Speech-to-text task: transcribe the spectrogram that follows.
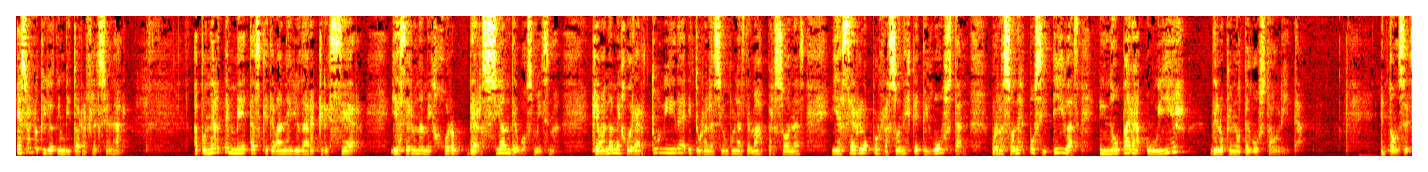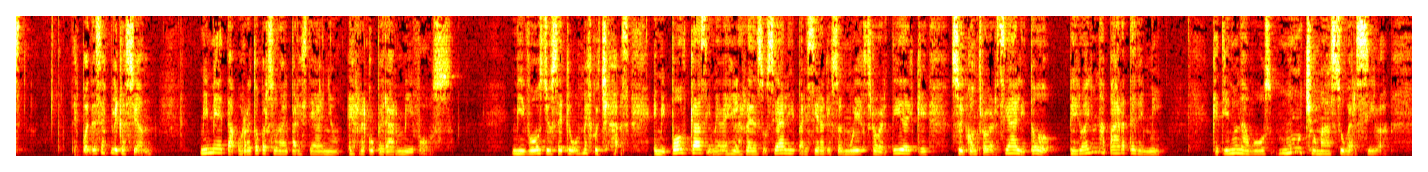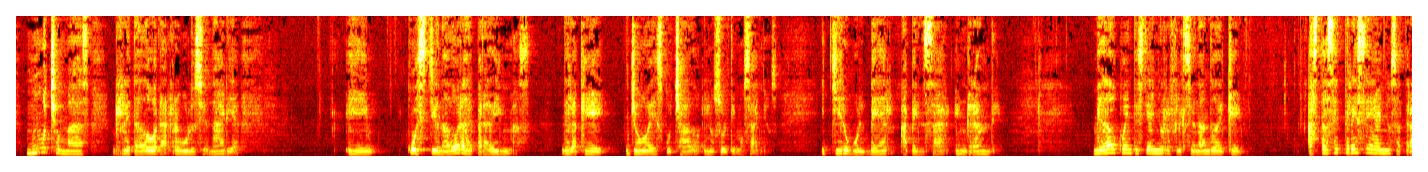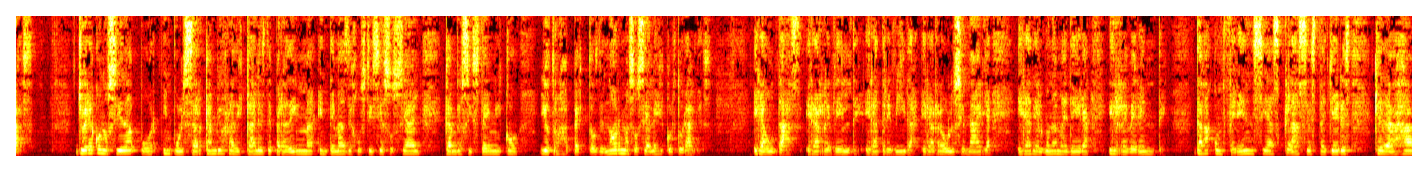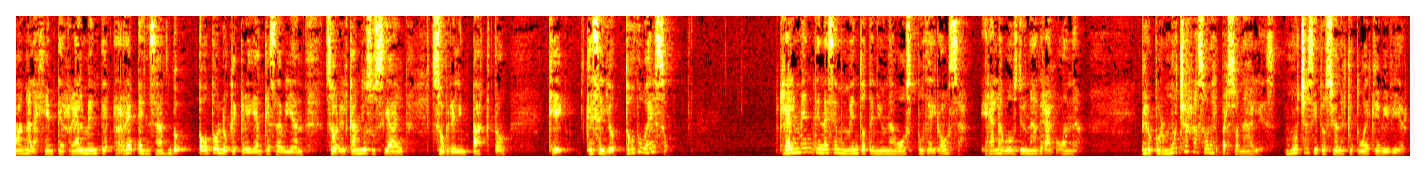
Eso es lo que yo te invito a reflexionar, a ponerte metas que te van a ayudar a crecer y a ser una mejor versión de vos misma, que van a mejorar tu vida y tu relación con las demás personas y hacerlo por razones que te gustan, por razones positivas y no para huir de lo que no te gusta ahorita. Entonces, después de esa explicación, mi meta o reto personal para este año es recuperar mi voz. Mi voz, yo sé que vos me escuchás en mi podcast y me ves en las redes sociales y pareciera que soy muy extrovertida y que soy controversial y todo, pero hay una parte de mí que tiene una voz mucho más subversiva, mucho más retadora, revolucionaria, y cuestionadora de paradigmas de la que yo he escuchado en los últimos años. Y quiero volver a pensar en grande. Me he dado cuenta este año reflexionando de que hasta hace 13 años atrás, yo era conocida por impulsar cambios radicales de paradigma en temas de justicia social, cambio sistémico y otros aspectos de normas sociales y culturales. Era audaz, era rebelde, era atrevida, era revolucionaria, era de alguna manera irreverente. Daba conferencias, clases, talleres que dejaban a la gente realmente repensando todo lo que creían que sabían sobre el cambio social, sobre el impacto, que, qué sé yo, todo eso Realmente en ese momento tenía una voz poderosa, era la voz de una dragona. Pero por muchas razones personales, muchas situaciones que tuve que vivir,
